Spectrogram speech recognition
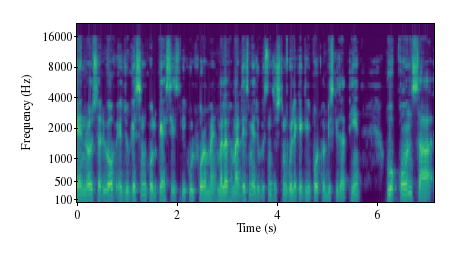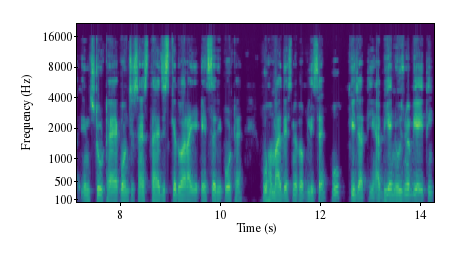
एनुअल सर्वे ऑफ़ एजुकेशन को की कुल फोरम है मतलब हमारे देश में एजुकेशन सिस्टम को लेकर एक रिपोर्ट पब्लिश की जाती है। वो कौन सा इंस्टीट्यूट है कौन सी संस्था है जिसके द्वारा ये ऐसे रिपोर्ट है? वो हमारे देश में पब्लिश है, वो की जाती है। अभी ये न्यूज़ में भी आई थी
